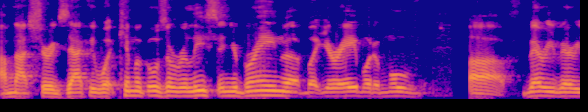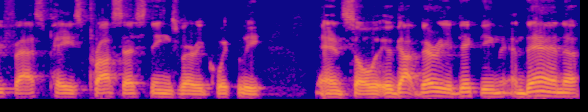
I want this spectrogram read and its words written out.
I'm not sure exactly what chemicals are released in your brain, uh, but you're able to move uh, very, very fast paced, process things very quickly. And so it got very addicting. And then uh,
